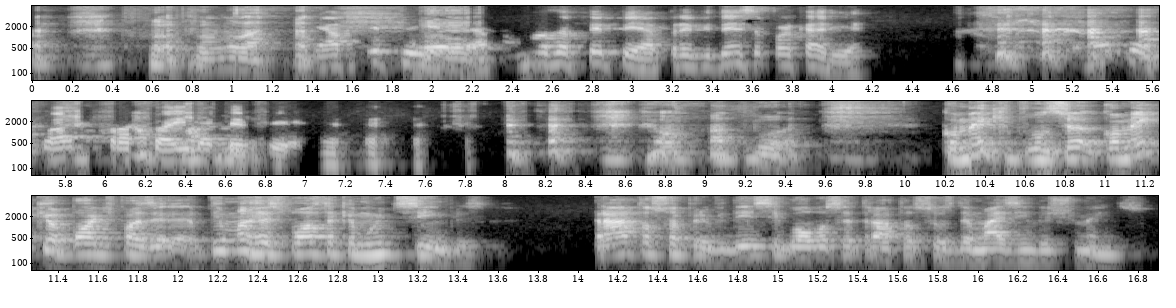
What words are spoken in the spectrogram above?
Vamos lá. É a PP, é a famosa PP, a Previdência Porcaria. para sair da PP. É uma boa. Como é que funciona? Como é que eu pode fazer? Tem uma resposta que é muito simples. Trata a sua previdência igual você trata os seus demais investimentos.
